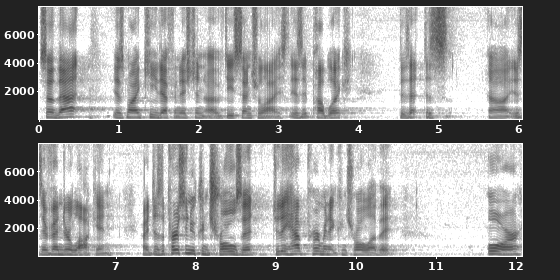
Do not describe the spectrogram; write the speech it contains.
So that is my key definition of decentralized. Is it public? Does that, does, uh, is there vendor lock-in? Right? Does the person who controls it, do they have permanent control of it? Or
